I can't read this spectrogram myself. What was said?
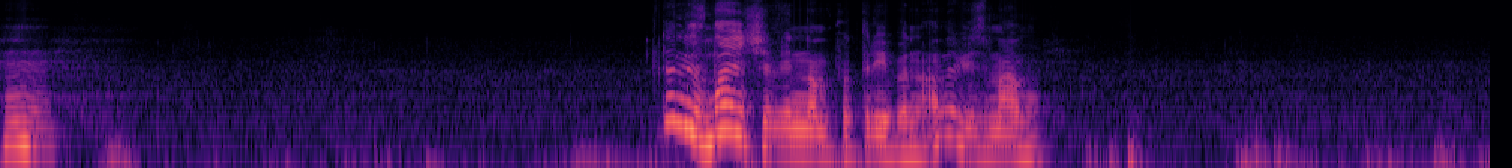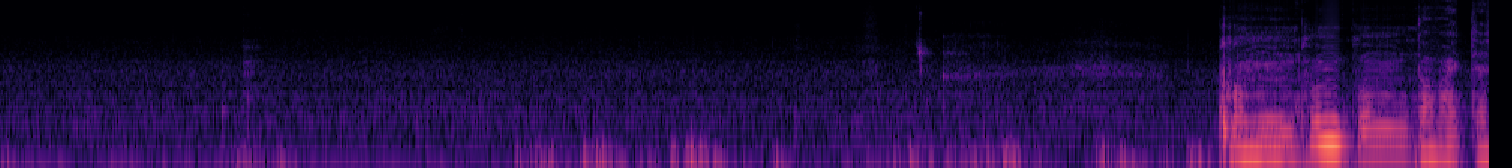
Хм. Я не знаю, чи він нам потрібен, але візьмемо. Пум-пум-пум. Давайте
